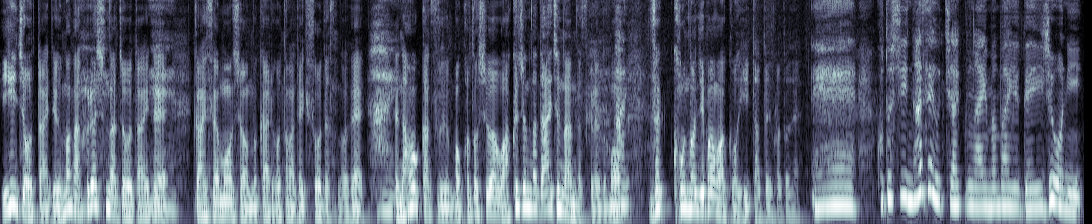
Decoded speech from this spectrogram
いい状態で馬がフレッシュな状態えでえ凱旋門賞を迎えることができそうですので、はい。でなおかつもう今年は枠順が大事なんですけれども、はい。絶好の2番枠を引いたということで。ええ。今年なぜ内訳が今まで以上に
